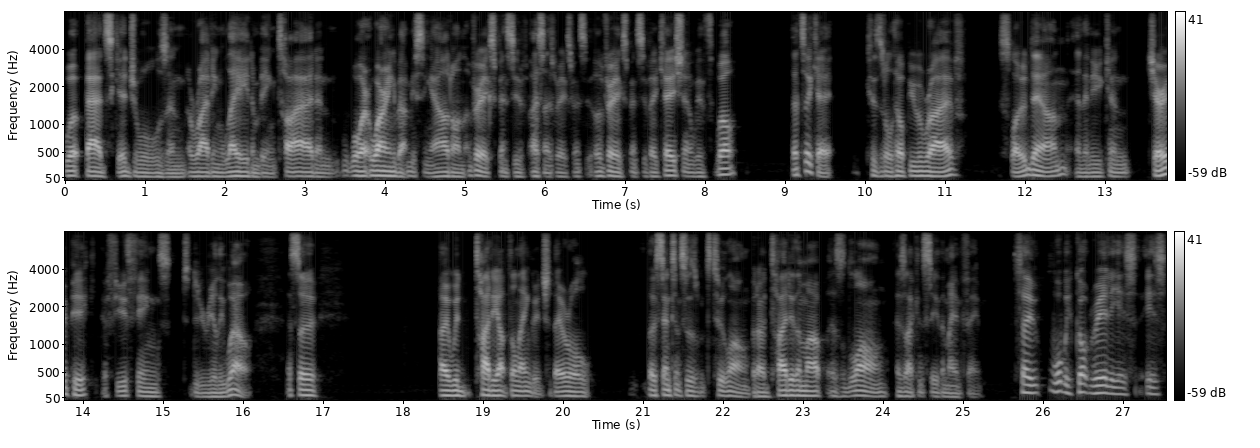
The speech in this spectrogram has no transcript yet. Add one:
work bad schedules and arriving late and being tired and wor- worrying about missing out on a very expensive, Iceland's very expensive, a very expensive vacation with, well, that's okay because it'll help you arrive, slow down, and then you can cherry pick a few things to do really well. And so I would tidy up the language. They were all those sentences were too long, but I'd tidy them up as long as I can see the main theme. So what we've got really is is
